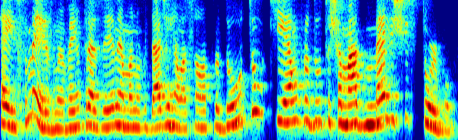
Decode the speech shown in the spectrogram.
É isso mesmo, eu venho trazer né, uma novidade em relação ao produto, que é um produto chamado Melix Turbo.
